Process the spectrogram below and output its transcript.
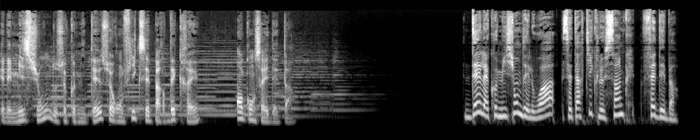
et les missions de ce comité seront fixées par décret en Conseil d'État. Dès la commission des lois, cet article 5 fait débat.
